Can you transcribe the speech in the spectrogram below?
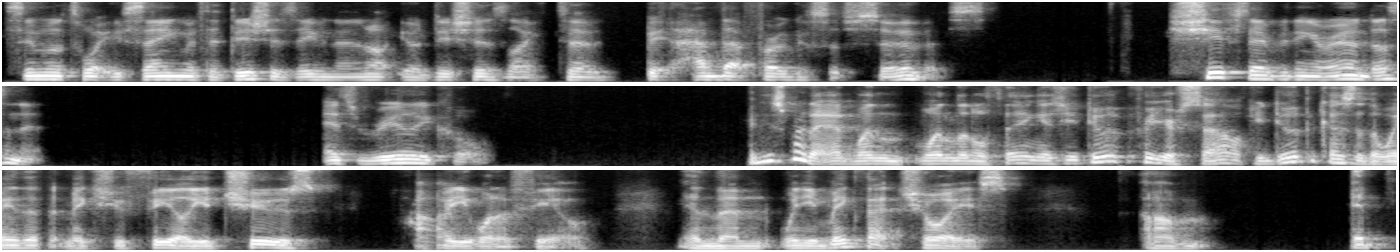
similar to what you're saying with the dishes, even though not your dishes, like to have that focus of service shifts everything around, doesn't it? It's really cool. I just want to add one one little thing: is you do it for yourself. You do it because of the way that it makes you feel. You choose how you want to feel, and then when you make that choice, um, it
